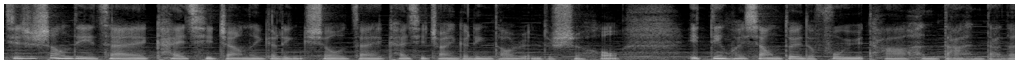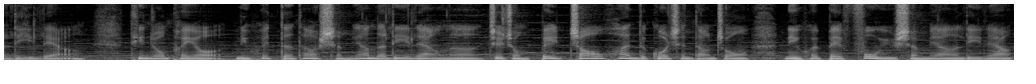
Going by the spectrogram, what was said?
其实上帝在开启这样的一个领袖，在开启这样一个领导人的时候，一定会相对的赋予他很大很大的力量。听众朋友，你会得到什么样的力量呢？这种被召唤的过程当中，你会被赋予什么样的力量？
